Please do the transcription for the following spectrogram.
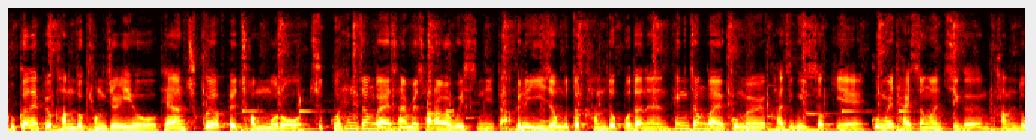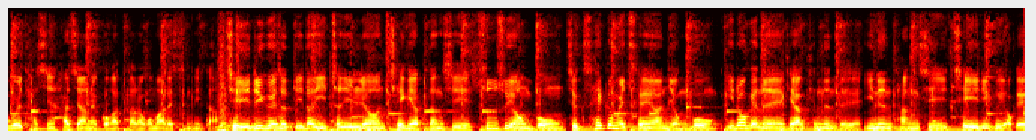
국가대표 감독 경질 이후 대한축구협회 전무로 축구 행정가의 삶을 살아가고 있습니다. 그는 이전부터 감독보다는 행정가의 꿈을 가지고 있었기에 꿈을 달성한 지금 감독을 다시 하지 않을 것 같다라고 말했습니다. J리그에서 뛰던 2001년 재계약 당시 순수 연봉, 즉 세금을 제외한 연봉 1억 엔에 계약했는데 이는 당시 J리그 역대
